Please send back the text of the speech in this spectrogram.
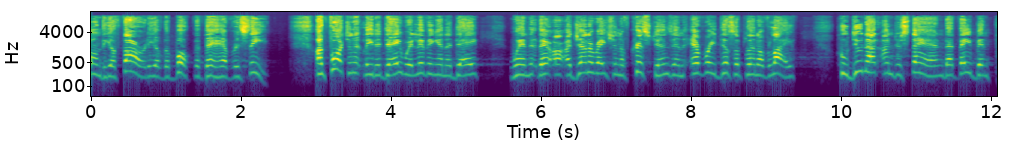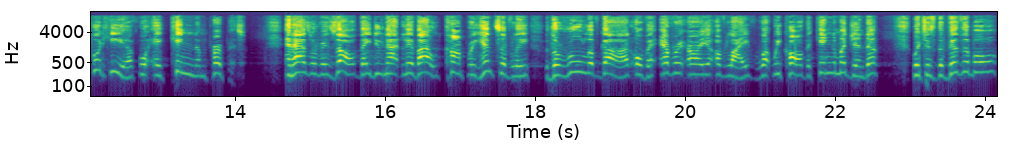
on the authority of the book that they have received. Unfortunately, today we're living in a day when there are a generation of Christians in every discipline of life who do not understand that they've been put here for a kingdom purpose. And as a result, they do not live out comprehensively the rule of God over every area of life, what we call the kingdom agenda, which is the visible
